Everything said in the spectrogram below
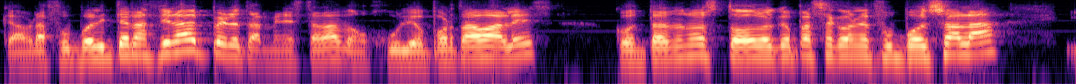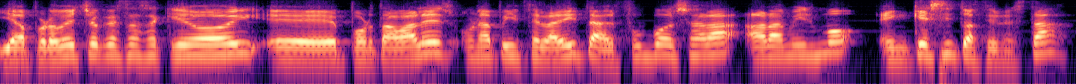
que habrá fútbol internacional, pero también estará don Julio Portavales contándonos todo lo que pasa con el fútbol sala. Y aprovecho que estás aquí hoy, eh, Portavales, una pinceladita del fútbol sala ahora mismo, ¿en qué situación está?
